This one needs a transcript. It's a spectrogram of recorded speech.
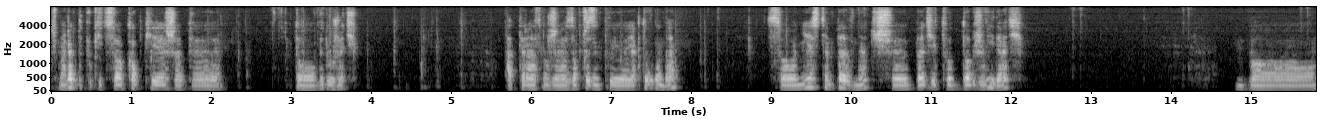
Szmaragdy póki co kopię, żeby to wydłużyć. A teraz może zaprezentuję, jak to wygląda. Co nie jestem pewny, czy będzie to dobrze widać, bo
